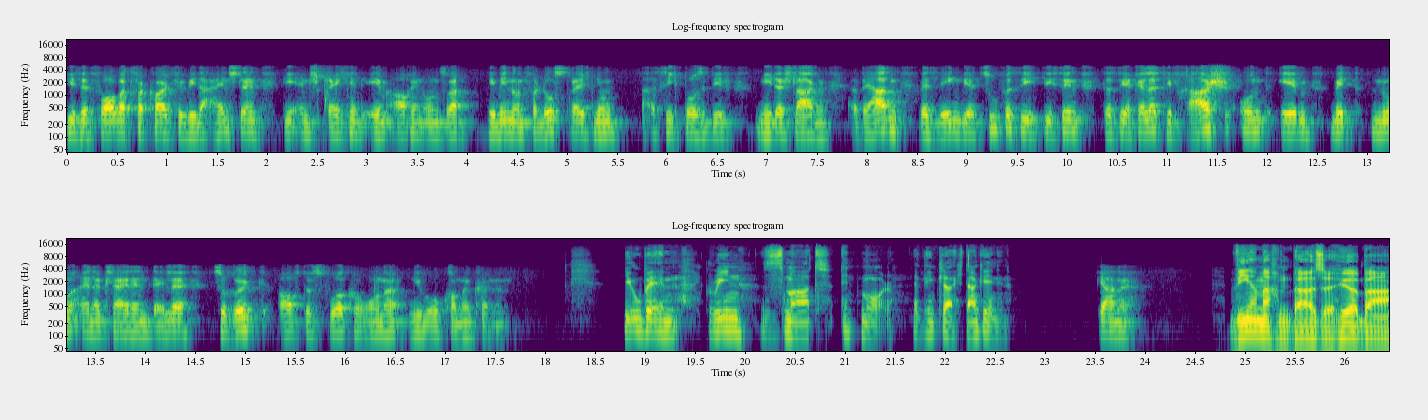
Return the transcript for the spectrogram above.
diese Forward-Verkäufe wieder einstellen, die entsprechend eben auch in unserer Gewinn- und Verlustrechnung sich positiv niederschlagen werden, weswegen wir zuversichtlich sind, dass wir relativ rasch und eben mit nur einer kleinen Delle zurück auf das Vor-Corona-Niveau kommen können. Die UBM Green, Smart and More. Herr Winkler, ich danke Ihnen. Gerne. Wir machen Börse hörbar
